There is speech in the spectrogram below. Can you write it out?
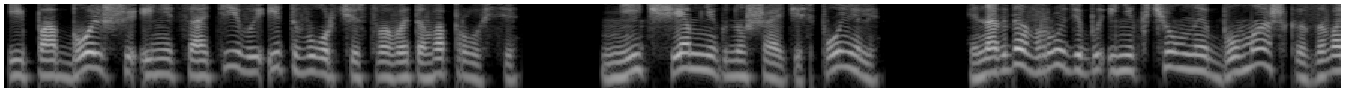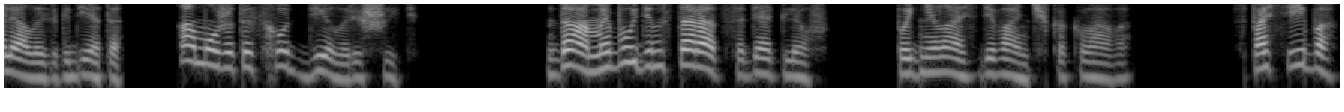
И побольше инициативы и творчества в этом вопросе. Ничем не гнушайтесь, поняли? Иногда вроде бы и никчемная бумажка завалялась где-то, а может, исход дела решить. «Да, мы будем стараться, дядь Лев», — поднялась с диванчика Клава. «Спасибо,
